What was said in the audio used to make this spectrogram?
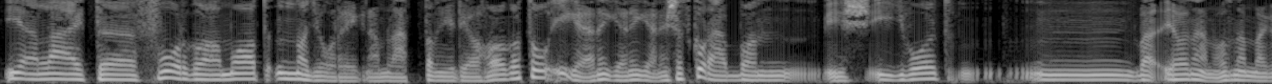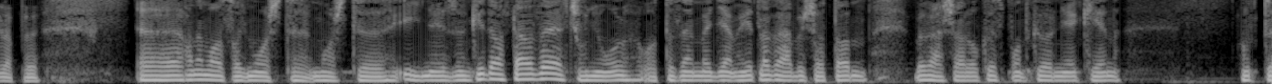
ilyen light uh, forgalmat nagyon rég nem láttam, írja a hallgató. Igen, igen, igen, és ez korábban is így volt. Mm, bár, ja nem, az nem meglepő. Uh, hanem az, hogy most, most uh, így nézzünk ide, aztán az elcsúnyul ott az M1 legalábbis ott a bevásárlóközpont környékén ott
